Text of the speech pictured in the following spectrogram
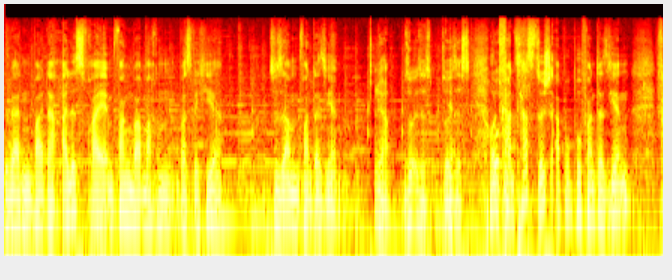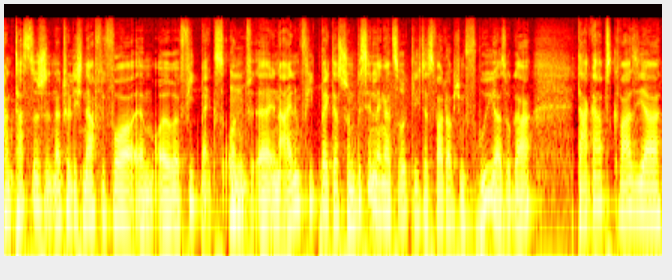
Wir werden weiter alles frei empfangbar machen, was wir hier zusammen fantasieren. Ja, so ist es. So ja. ist es. Und okay. fantastisch, apropos Fantasieren, fantastisch natürlich nach wie vor ähm, eure Feedbacks. Mhm. Und äh, in einem Feedback, das schon ein bisschen länger zurückliegt, das war, glaube ich, im Frühjahr sogar, da gab es quasi ja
